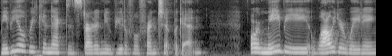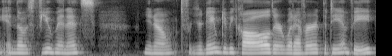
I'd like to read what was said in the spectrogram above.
maybe you'll reconnect and start a new beautiful friendship again. Or maybe while you're waiting in those few minutes, you know, for your name to be called or whatever at the DMV,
